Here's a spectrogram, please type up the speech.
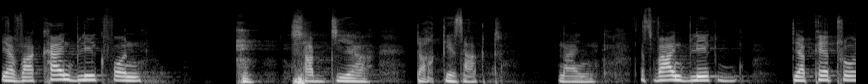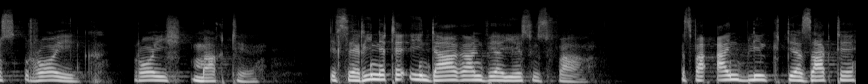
Er war kein Blick von, ich habe dir doch gesagt. Nein, es war ein Blick, der Petrus ruhig ruhig machte. Es erinnerte ihn daran, wer Jesus war. Es war ein Blick, der sagte,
